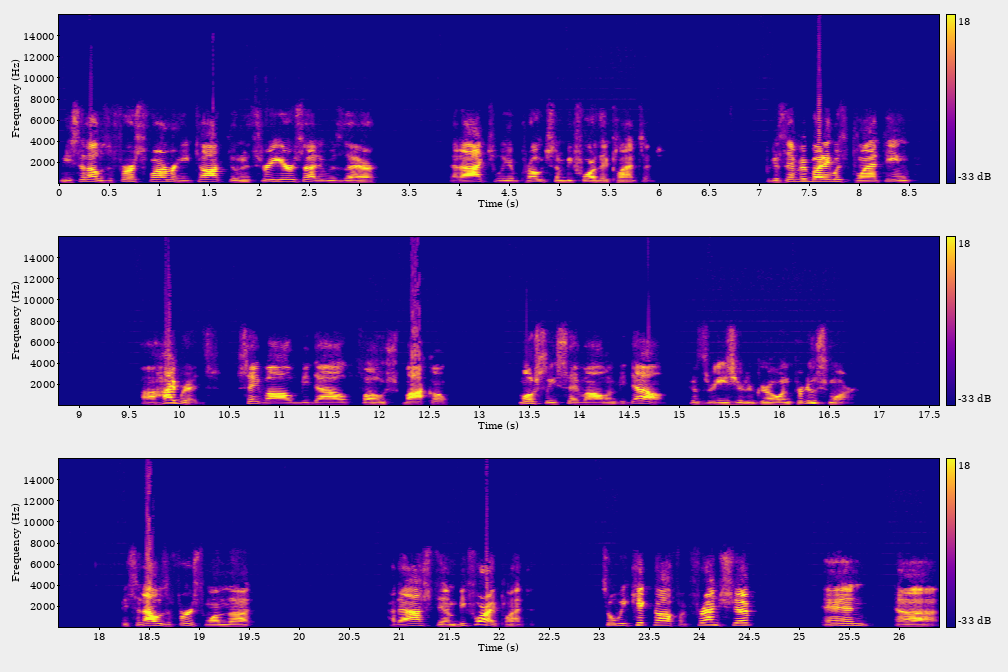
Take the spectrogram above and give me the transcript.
And he said I was the first farmer he talked to in the three years that he was there that I actually approached them before they planted. Because everybody was planting uh, hybrids Seyval, Vidal, Foch, Baco. Mostly Seyval and Vidal because they're easier to grow and produce more. He said I was the first one that had asked him before I planted. So we kicked off a friendship and uh,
